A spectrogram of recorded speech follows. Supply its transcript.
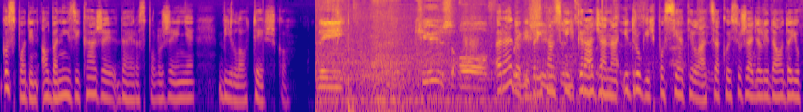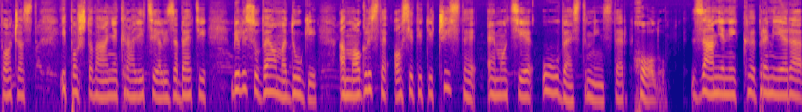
Gospodin Albanizi kaže da je raspoloženje bilo teško. The Redovi britanskih građana i drugih posjetilaca koji su željeli da odaju počast i poštovanje kraljici Elizabeti bili su veoma dugi, a mogli ste osjetiti čiste emocije u Westminster Hallu. Zamjenik premijera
